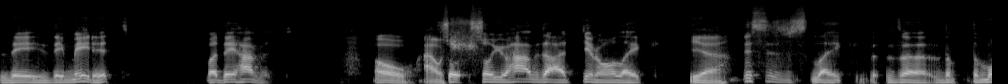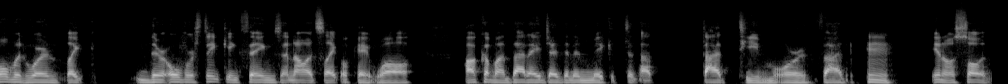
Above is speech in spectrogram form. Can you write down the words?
they they made it, but they haven't. Oh, ouch. So so you have that, you know, like yeah. This is like the the the, the moment where like they're overthinking things and now it's like, okay, well, how come at that age I didn't make it to that that team or that mm. you know, so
